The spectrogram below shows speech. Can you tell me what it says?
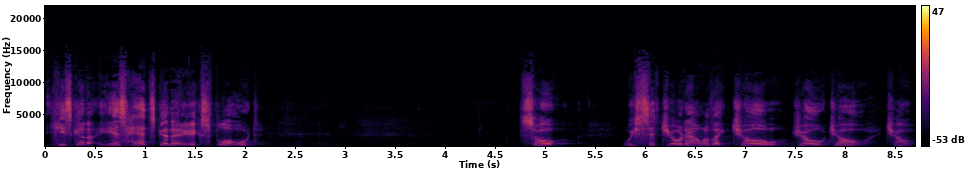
he's going to, his head's going to explode. So we sit Joe down with like, Joe, Joe, Joe, Joe.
